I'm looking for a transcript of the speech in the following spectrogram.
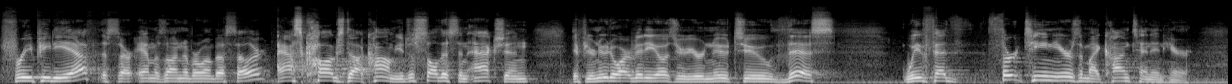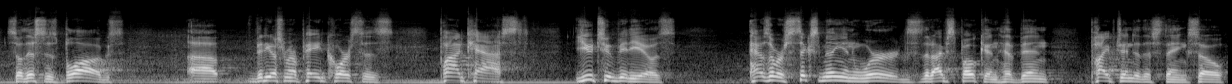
free PDF. This is our Amazon number one bestseller. AskHogs.com. You just saw this in action. If you're new to our videos or you're new to this, we've had 13 years of my content in here. So this is blogs, uh, videos from our paid courses, podcasts, YouTube videos. It has over 6 million words that I've spoken have been piped into this thing. So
